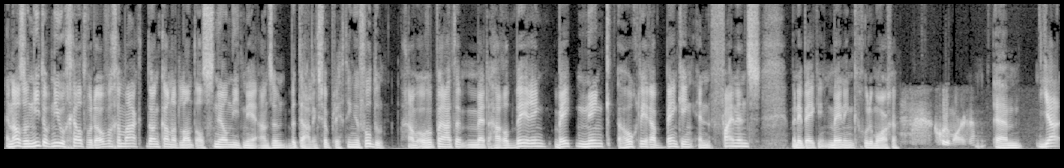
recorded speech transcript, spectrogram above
En als er niet opnieuw geld wordt overgemaakt... dan kan het land al snel niet meer aan zijn betalingsverplichtingen voldoen. Daar gaan we over praten met Harald Bering, Benink, hoogleraar Banking en Finance. Meneer Benink, goedemorgen. Goedemorgen. Um, ja,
